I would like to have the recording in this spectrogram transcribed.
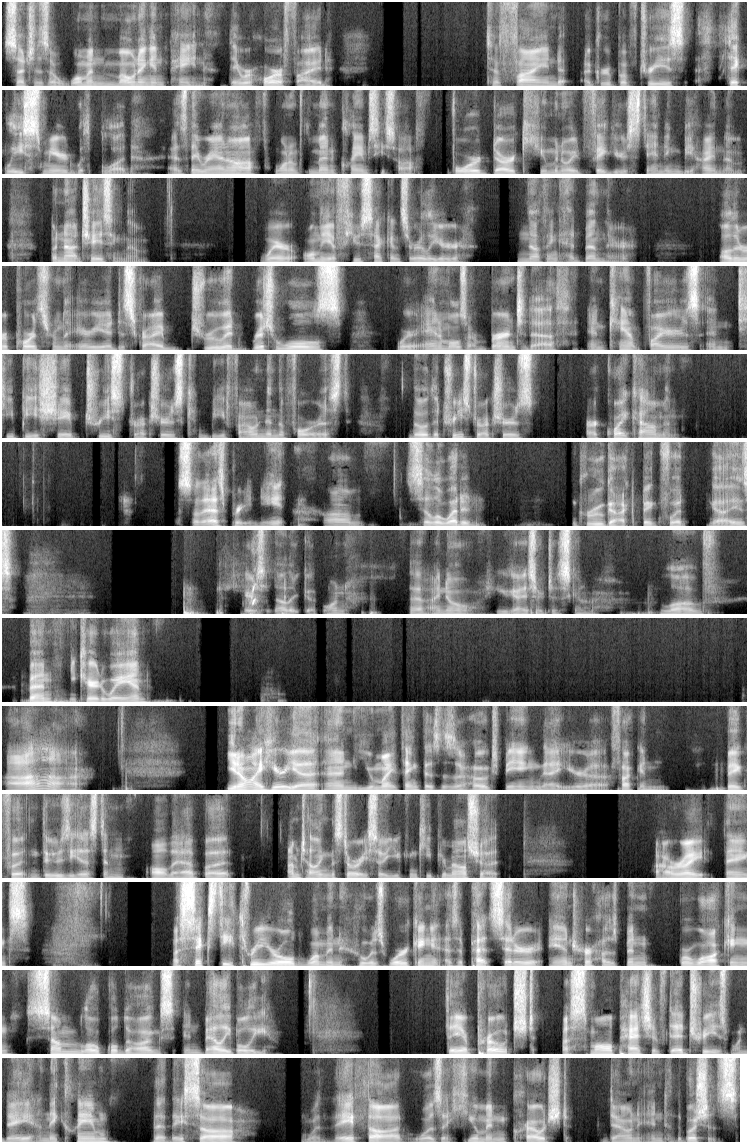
such as a woman moaning in pain. They were horrified to find a group of trees thickly smeared with blood. As they ran off, one of the men claims he saw four dark humanoid figures standing behind them, but not chasing them, where only a few seconds earlier, nothing had been there. Other reports from the area describe druid rituals where animals are burned to death, and campfires and teepee shaped tree structures can be found in the forest, though the tree structures are quite common. So that's pretty neat. Um, silhouetted Grugak Bigfoot guys. Here's another good one that I know you guys are just gonna love. Ben, you care to weigh in? Ah. You know, I hear you, and you might think this is a hoax, being that you're a fucking Bigfoot enthusiast and all that, but I'm telling the story, so you can keep your mouth shut. All right, thanks. A 63 year old woman who was working as a pet sitter and her husband were walking some local dogs in Ballyboley. They approached a small patch of dead trees one day and they claimed that they saw what they thought was a human crouched down into the bushes.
